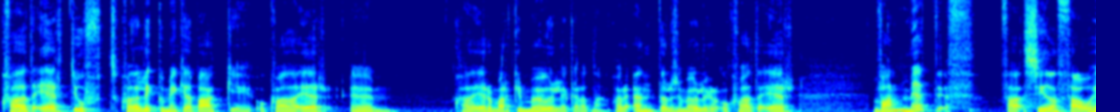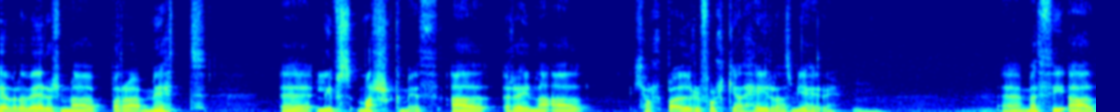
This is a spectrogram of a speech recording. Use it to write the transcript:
hvað þetta er djúft hvað það liggur mikið að baki og hvað það er um, hvað það eru margir möguleikar aðna, hvað eru endalþessi möguleikar og hvað þetta er vannmetið það, síðan þá hefur það verið svona bara mitt uh, lífsmarkmið að reyna að hjálpa öðru fólki að heyra það sem ég heyri mm. uh, með því að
